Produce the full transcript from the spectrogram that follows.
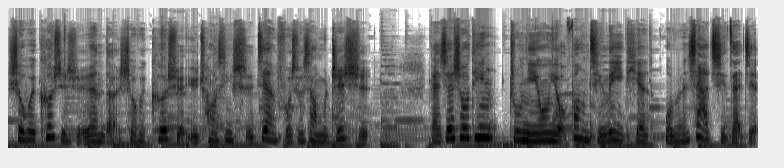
社会科学学院的社会科学与创新实践辅修项目支持。感谢收听，祝你拥有放晴的一天，我们下期再见。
